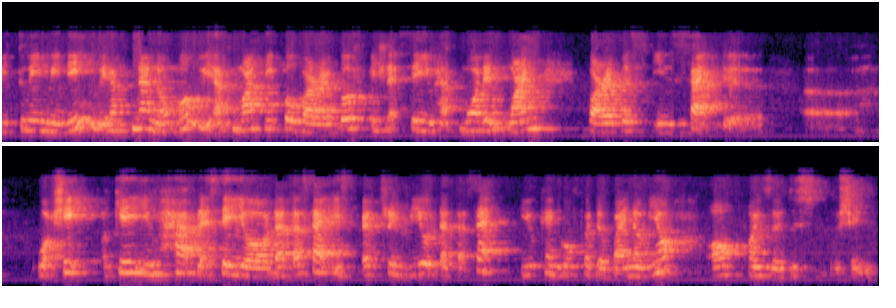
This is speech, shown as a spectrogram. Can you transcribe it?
between within, we have non-normal, we have multiple variables. If let's say you have more than one variables inside the uh, worksheet, okay, you have, let's say your data set is attribute data set, you can go for the binomial or Poisson distribution.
